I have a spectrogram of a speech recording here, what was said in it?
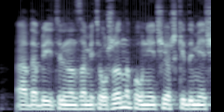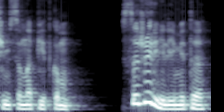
– одобрительно заметил Жан, наполняя чашки дымящимся напитком. «С ожерельями-то,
